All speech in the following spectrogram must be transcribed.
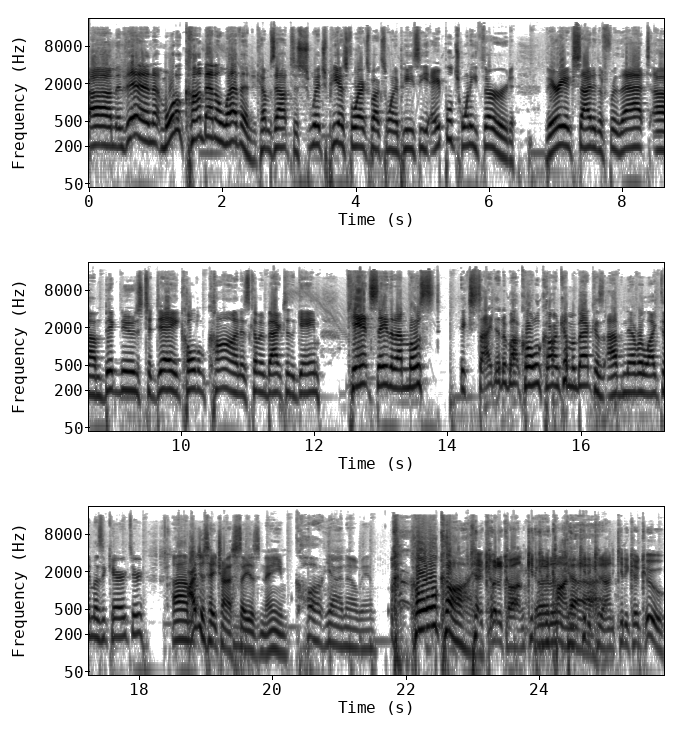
Um, and then Mortal Kombat 11 comes out to Switch, PS4, Xbox One, and PC April 23rd. Very excited for that. Um, big news today: Kotal Khan is coming back to the game. Can't say that I'm most excited about Kotal Khan coming back because I've never liked him as a character. Um, I just hate trying to say his name. oh, yeah, I know, man. Kotal Khan. Kodokan, Kitty Kodokan, Kodokan. Kitty Kodokan, Kitty Cuckoo.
